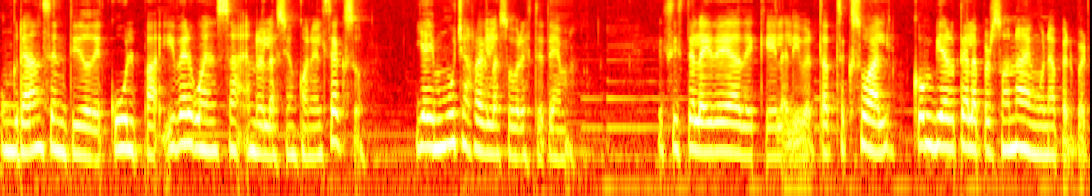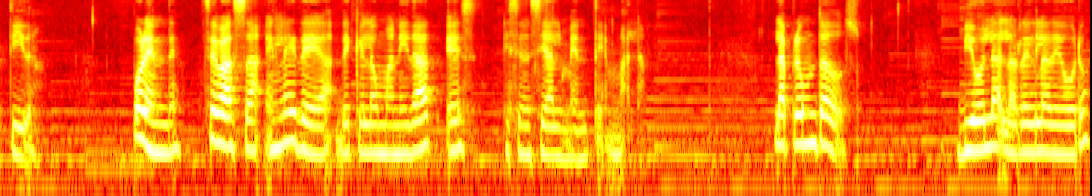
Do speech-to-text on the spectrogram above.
un gran sentido de culpa y vergüenza en relación con el sexo, y hay muchas reglas sobre este tema. Existe la idea de que la libertad sexual convierte a la persona en una pervertida. Por ende, se basa en la idea de que la humanidad es esencialmente mala. La pregunta 2. ¿Viola la regla de oro?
